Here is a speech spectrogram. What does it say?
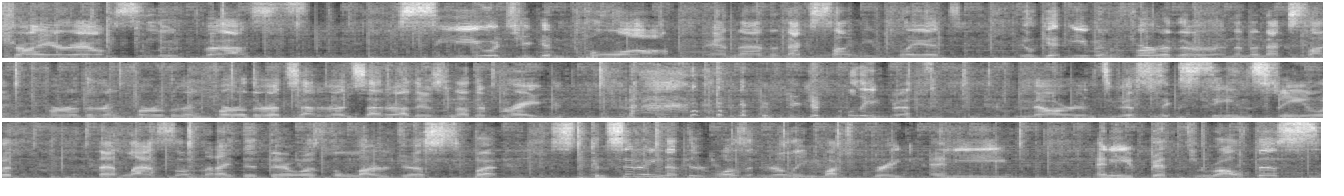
Try your absolute best. See what you can pull off, and then the next time you play it, you'll get even further, and then the next time further and further and further, etc., etc., there's another break. if you can believe it. Now we're into a 16 stream with that last one that I did there was the largest, but considering that there wasn't really much break any any bit throughout this,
